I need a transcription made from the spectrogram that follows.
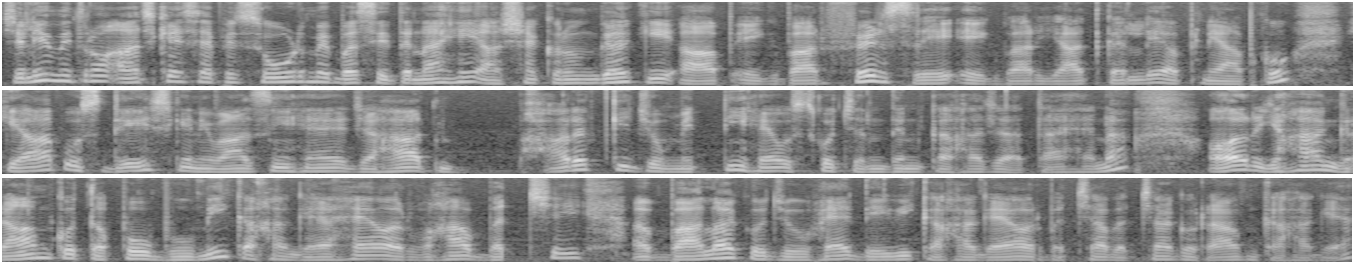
चलिए मित्रों, आज के इस एपिसोड में बस इतना ही। आशा करूँगा कि आप एक बार फिर से एक बार याद कर ले अपने आप को कि आप उस देश के निवासी हैं जहाँ भारत की जो मिट्टी है, उसको चंदन कहा जाता है ना? और यहाँ ग्राम को तपोभूमि कहा गया है और वहाँ बच्चे, बाला को जो है देवी कहा गया और बच्चा बच्चा को राम कहा गया।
